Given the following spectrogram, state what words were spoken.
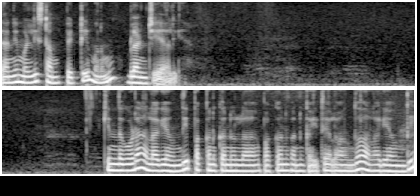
దాన్ని మళ్ళీ స్టంప్ పెట్టి మనము బ్లండ్ చేయాలి. కింద కూడా అలాగే ఉంది. పక్కన కన్నుల పక్కన కన్నుకి అయితే ఎలా ఉందో అలాగే ఉంది.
